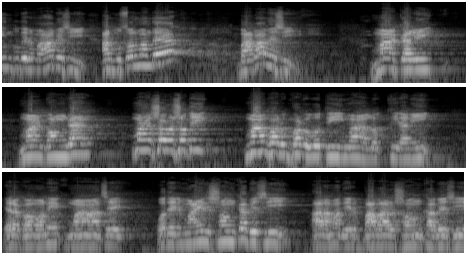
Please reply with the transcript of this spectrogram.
হিন্দুদের মা বেশি আর মুসলমানদের বাবা বেশি। মা কালী, মা গঙ্গা, মা সরস্বতী, মা ভগবতী, মা লক্ষ্মী রানী এরকম অনেক মা আছে। ওদের মায়ের সংখ্যা বেশি আর আমাদের বাবার সংখ্যা বেশি।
